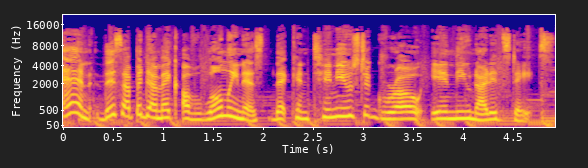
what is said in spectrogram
end this epidemic of loneliness that continues to grow in the United States.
